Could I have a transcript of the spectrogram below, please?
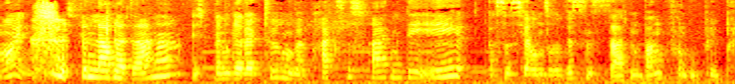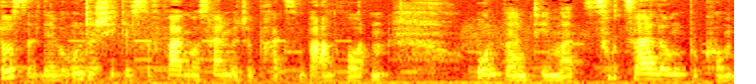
Moin, ich bin Laura Dana, ich bin Redakteurin bei praxisfragen.de. Das ist ja unsere Wissensdatenbank von UP in der wir unterschiedlichste Fragen aus Heilmittelpraxen beantworten. Und beim Thema Zuzahlung bekomme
